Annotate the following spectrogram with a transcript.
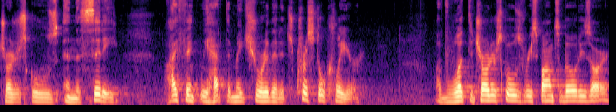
charter schools in the city, I think we have to make sure that it's crystal clear of what the charter schools' responsibilities are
